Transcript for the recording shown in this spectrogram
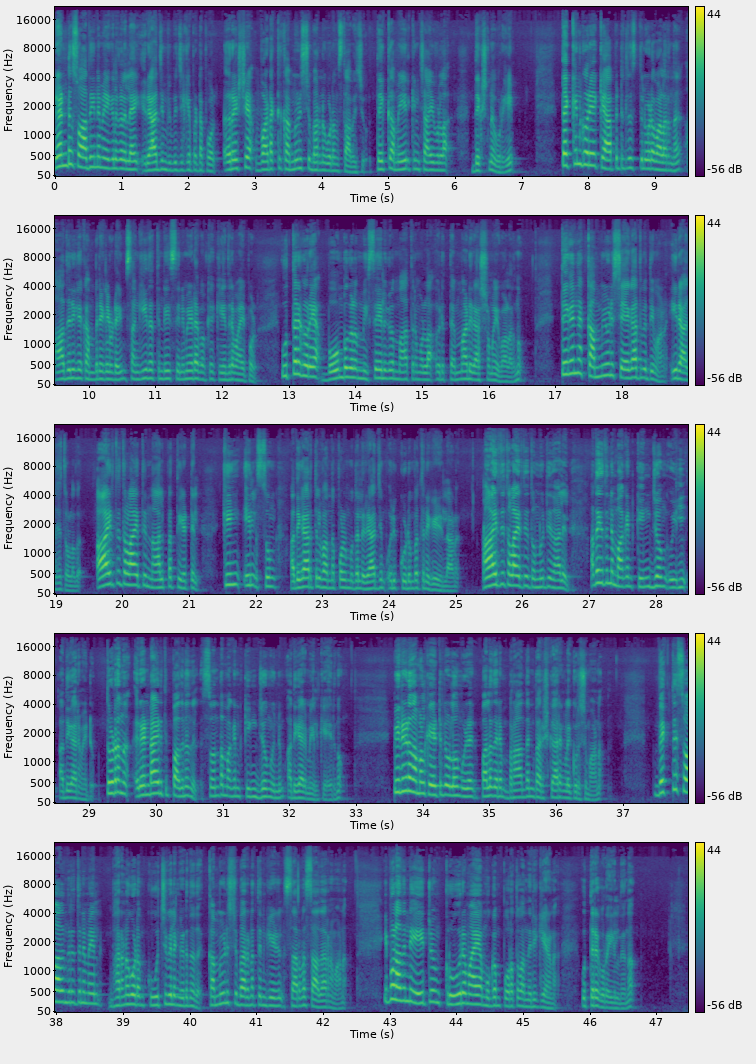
രണ്ട് സ്വാധീന മേഖലകളിലായി രാജ്യം വിഭജിക്കപ്പെട്ടപ്പോൾ റഷ്യ വടക്ക് കമ്മ്യൂണിസ്റ്റ് ഭരണകൂടം സ്ഥാപിച്ചു. തെക്ക് അമേരിക്കൻ ചായവുള്ള ദക്ഷിണ കൊറിയയും തെക്കൻ കൊറിയ ക്യാപിറ്റലിസത്തിലൂടെ വളർന്ന് ആധുനിക കമ്പനികളുടെയും സംഗീതത്തിന്റെയും സിനിമയുടെയും ഒക്കെ കേന്ദ്രമായപ്പോൾ ഉത്തര കൊറിയ ബോംബുകളും മിസൈലുകളും മാത്രമുള്ള ഒരു തെമ്മാടി രാഷ്ട്രമായി വളർന്നു. തികഞ്ഞ കമ്മ്യൂണിസ്റ്റ് ഏകാധിപത്യമാണ് ഈ രാജ്യത്തുള്ളത്. ആയിരത്തി തൊള്ളായിരത്തി നാൽപ്പത്തി എട്ടിൽ കിങ് ഇൽ സുങ് അധികാരത്തിൽ വന്നപ്പോൾ മുതൽ രാജ്യം ഒരു കുടുംബത്തിന് കീഴിലാണ്. ആയിരത്തി തൊള്ളായിരത്തി തൊണ്ണൂറ്റി നാലിൽ അദ്ദേഹത്തിന്റെ മകൻ കിങ് ജോങ് ഉയിൽ അധികാരമേറ്റു. തുടർന്ന് രണ്ടായിരത്തി പതിനൊന്നിൽ സ്വന്തം മകൻ കിങ് ജോങ് ഉന്നും അധികാരമേൽക്കുകയായിരുന്നു പിന്നീട് നമ്മൾ കേട്ടിട്ടുള്ളത് മുഴുവൻ പലതരം ഭ്രാന്തൻ പരിഷ്കാരങ്ങളെക്കുറിച്ചുമാണ്. വ്യക്തി സ്വാതന്ത്ര്യത്തിന് മേൽ ഭരണകൂടം കൂച്ചുവിലം കിടുന്നത് കമ്മ്യൂണിസ്റ്റ് ഭരണത്തിന് കീഴിൽ സർവസാധാരണമാണ്. ഇപ്പോൾ അതിന്റെ ഏറ്റവും ക്രൂരമായ മുഖം പുറത്തു വന്നിരിക്കുകയാണ് ഉത്തര കൊറിയയിൽ നിന്ന്.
